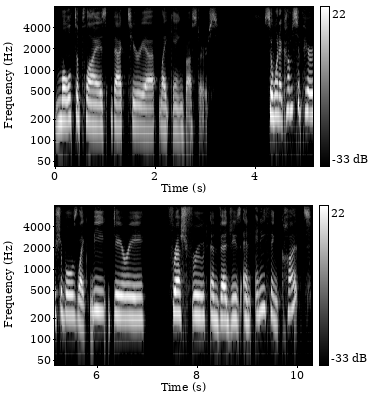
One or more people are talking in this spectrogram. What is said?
multiplies bacteria like gangbusters. So when it comes to perishables like meat, dairy, fresh fruit and veggies, and anything cut,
